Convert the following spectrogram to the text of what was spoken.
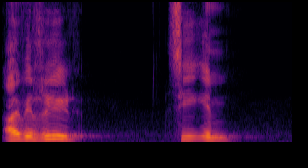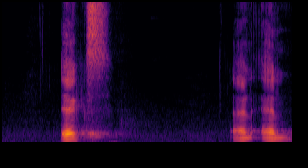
I will read cin x and n.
